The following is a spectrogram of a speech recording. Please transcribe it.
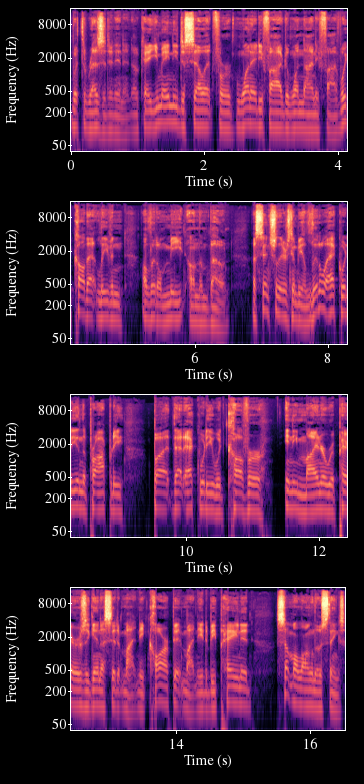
with the resident in it. Okay. You may need to sell it for 185 to 195. We call that leaving a little meat on the bone. Essentially, there's going to be a little equity in the property, but that equity would cover any minor repairs. Again, I said it might need carpet, might need to be painted, something along those things.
